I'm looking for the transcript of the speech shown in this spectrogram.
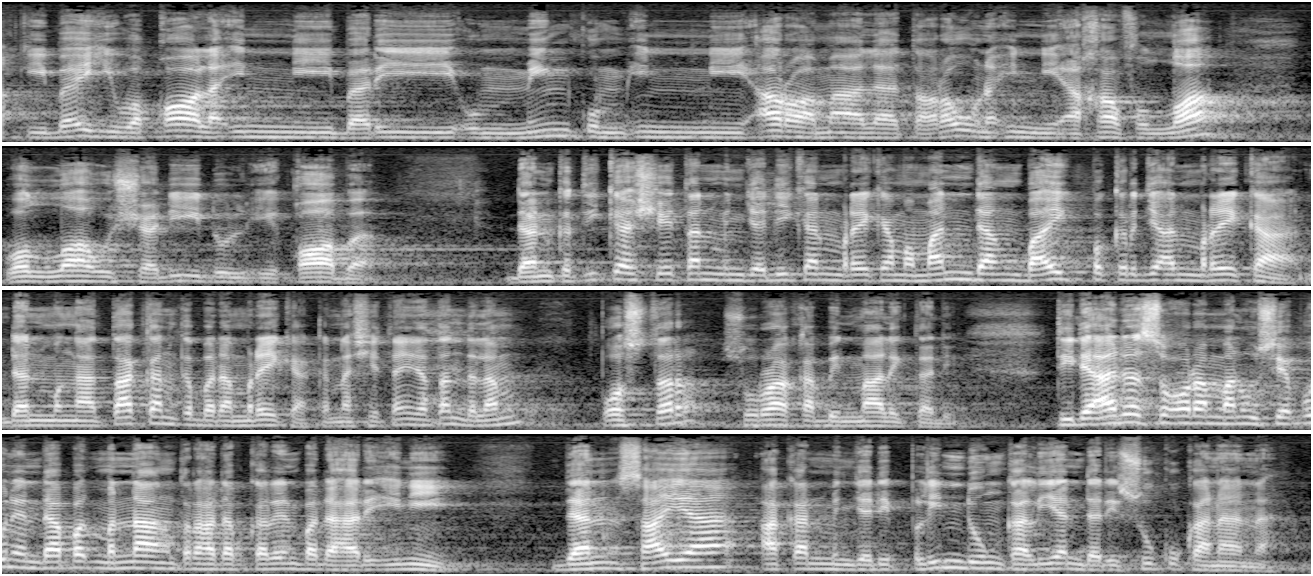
عقبيه وقال إني بريء منكم إني أرى ما لا ترون إني أخاف الله والله شديد العقاب dan ketika syaitan menjadikan mereka memandang baik pekerjaan mereka dan mengatakan kepada mereka karena syaitan datang dalam poster surah kabin Malik tadi tidak ada seorang manusia pun yang dapat menang terhadap kalian pada hari ini dan saya akan menjadi pelindung kalian dari suku Kanana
